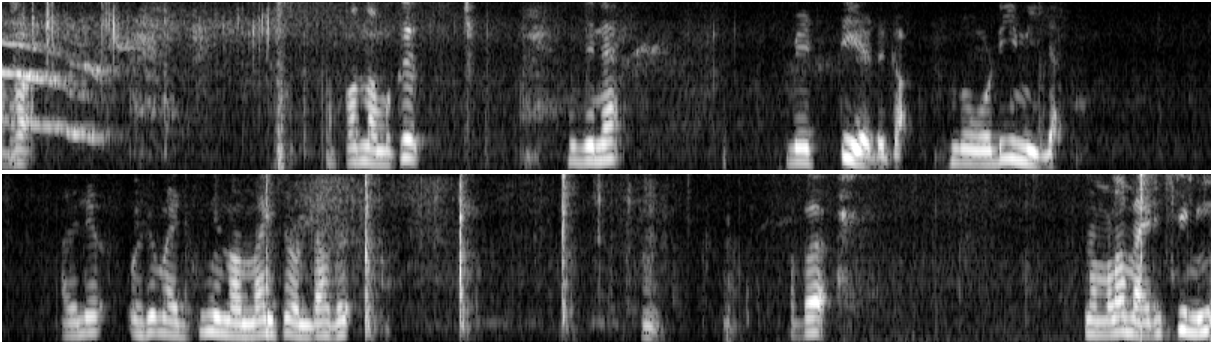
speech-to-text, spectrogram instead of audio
അപ്പം അപ്പം നമുക്ക് ഇതിനെ വെട്ടിയെടുക്കാം. ഇത് ഒടിയുന്നില്ല അതിൽ ഒരു മരിച്ചിനി നന്നായിട്ടുണ്ട് അത്. അപ്പോൾ നമ്മളെ മരിച്ചിനി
